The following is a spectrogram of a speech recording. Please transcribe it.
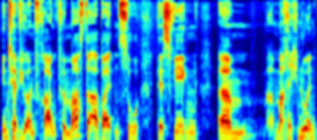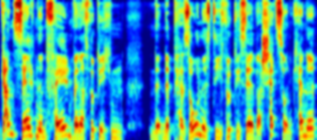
Interviewanfragen für Masterarbeiten zu, deswegen ähm, mache ich nur in ganz seltenen Fällen, wenn das wirklich ein, eine, eine Person ist, die ich wirklich selber schätze und kenne,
